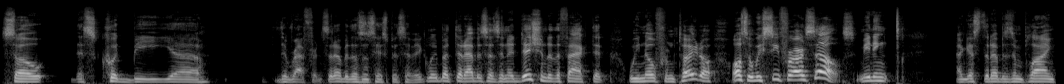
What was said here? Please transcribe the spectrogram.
So this could be uh, the reference. The Rebbe doesn't say specifically, but the Rebbe says in addition to the fact that we know from Torah, also we see for ourselves, meaning I guess the Rebbe is implying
